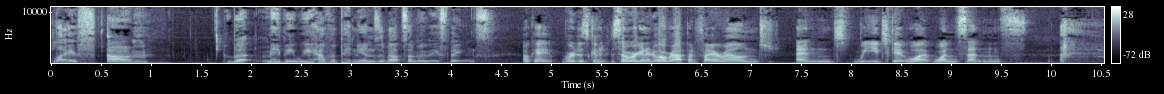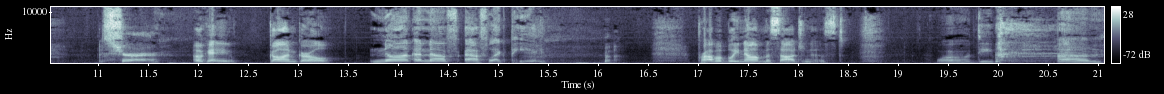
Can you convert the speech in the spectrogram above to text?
life. Um, but maybe we have opinions about some of these things. Okay, we're just gonna. So we're gonna do a rapid fire round, and we each get what one sentence. Sure. Okay, Gone Girl. Not enough Affleck peeing. Probably not misogynist. Whoa, deep. um,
